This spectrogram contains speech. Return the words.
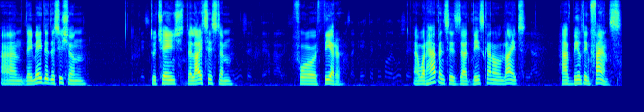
and they made the decision to change the light system for theater. And what happens is that these kind of lights have built-in fans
